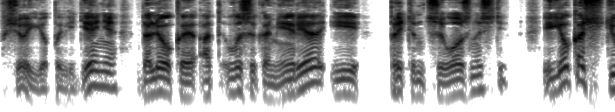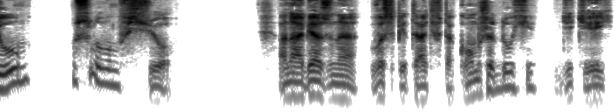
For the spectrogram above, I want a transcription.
все ее поведение, далекое от высокомерия и претенциозности, ее костюм, ну, словом, все. Она обязана воспитать в таком же духе детей.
